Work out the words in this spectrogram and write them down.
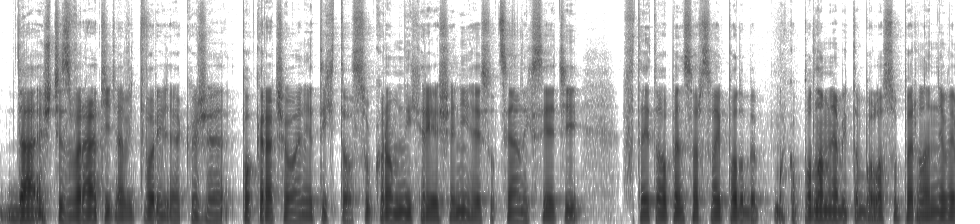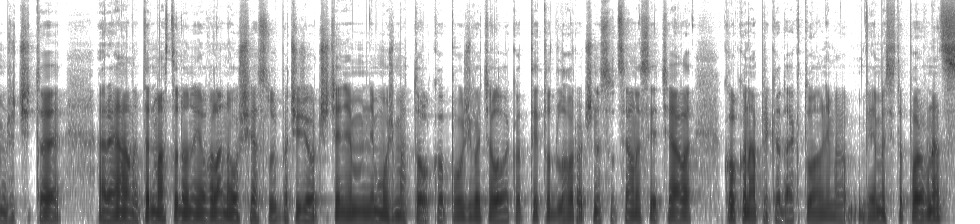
dá ešte zvrátiť a vytvoriť akože pokračovanie týchto súkromných riešení, hej, sociálnych sietí v tejto open sourceovej podobe. Ako podľa mňa by to bolo super, len neviem, že či to je reálne. Ten Mastodon je oveľa novšia služba, čiže určite nemôže mať toľko používateľov ako tieto dlhoročné sociálne siete, ale koľko napríklad aktuálne má. Vieme si to porovnať s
